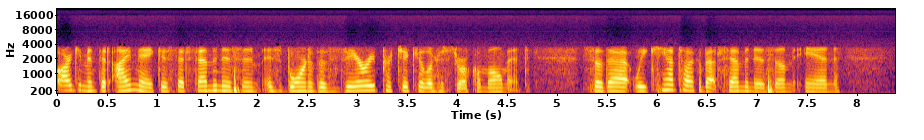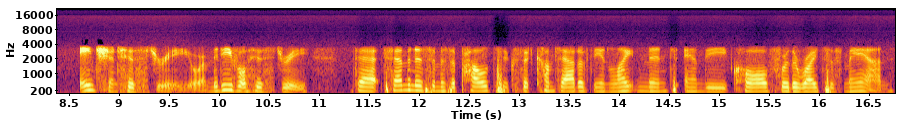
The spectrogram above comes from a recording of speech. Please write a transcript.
Argument that I make is that feminism is born of a very particular historical moment. So that we can't talk about feminism in ancient history or medieval history. That feminism is a politics that comes out of the Enlightenment and the call for the rights of man,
